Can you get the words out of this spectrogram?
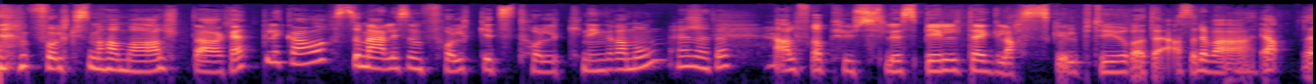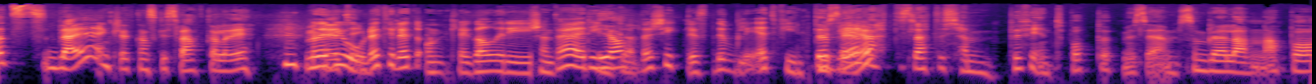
Folk som har malt av replikaer, som er liksom folkets tolkninger av Munch. Alt fra puslespill til glasskulpturer til Altså, det var Ja, det ble egentlig et ganske svært galleri. Men dere gjorde det til et ordentlig galleri, skjønte jeg. Rigga Ja. det skikkelig, så det ble et fint museum? Det ble rett og slett et kjempefint pop-up-museum som ble landa på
